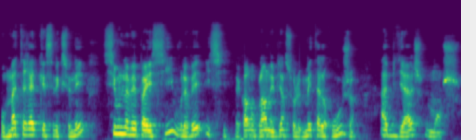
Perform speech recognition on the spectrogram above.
au matériel qui est sélectionné. Si vous ne l'avez pas ici, vous l'avez ici, d'accord? Donc là on est bien sur le métal rouge, habillage, manche,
